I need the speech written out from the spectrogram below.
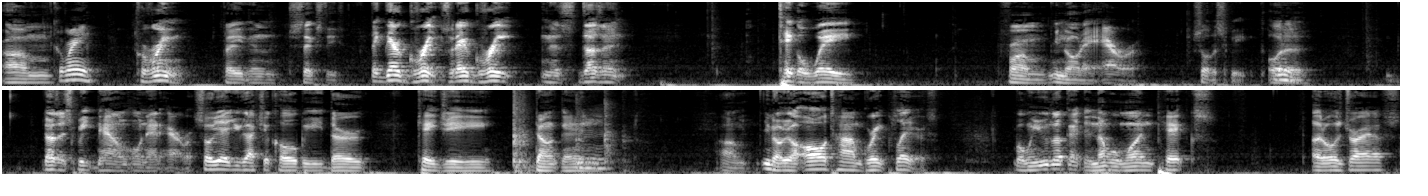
Um, Kareem. Kareem played in the '60s. Like they're great, so their greatness doesn't take away from you know their era, so to speak, or the doesn't speak down on that era. So yeah, you got your Kobe, Dirk, KG, Duncan. Um, you know your all-time great players. But when you look at the number one picks of those drafts,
